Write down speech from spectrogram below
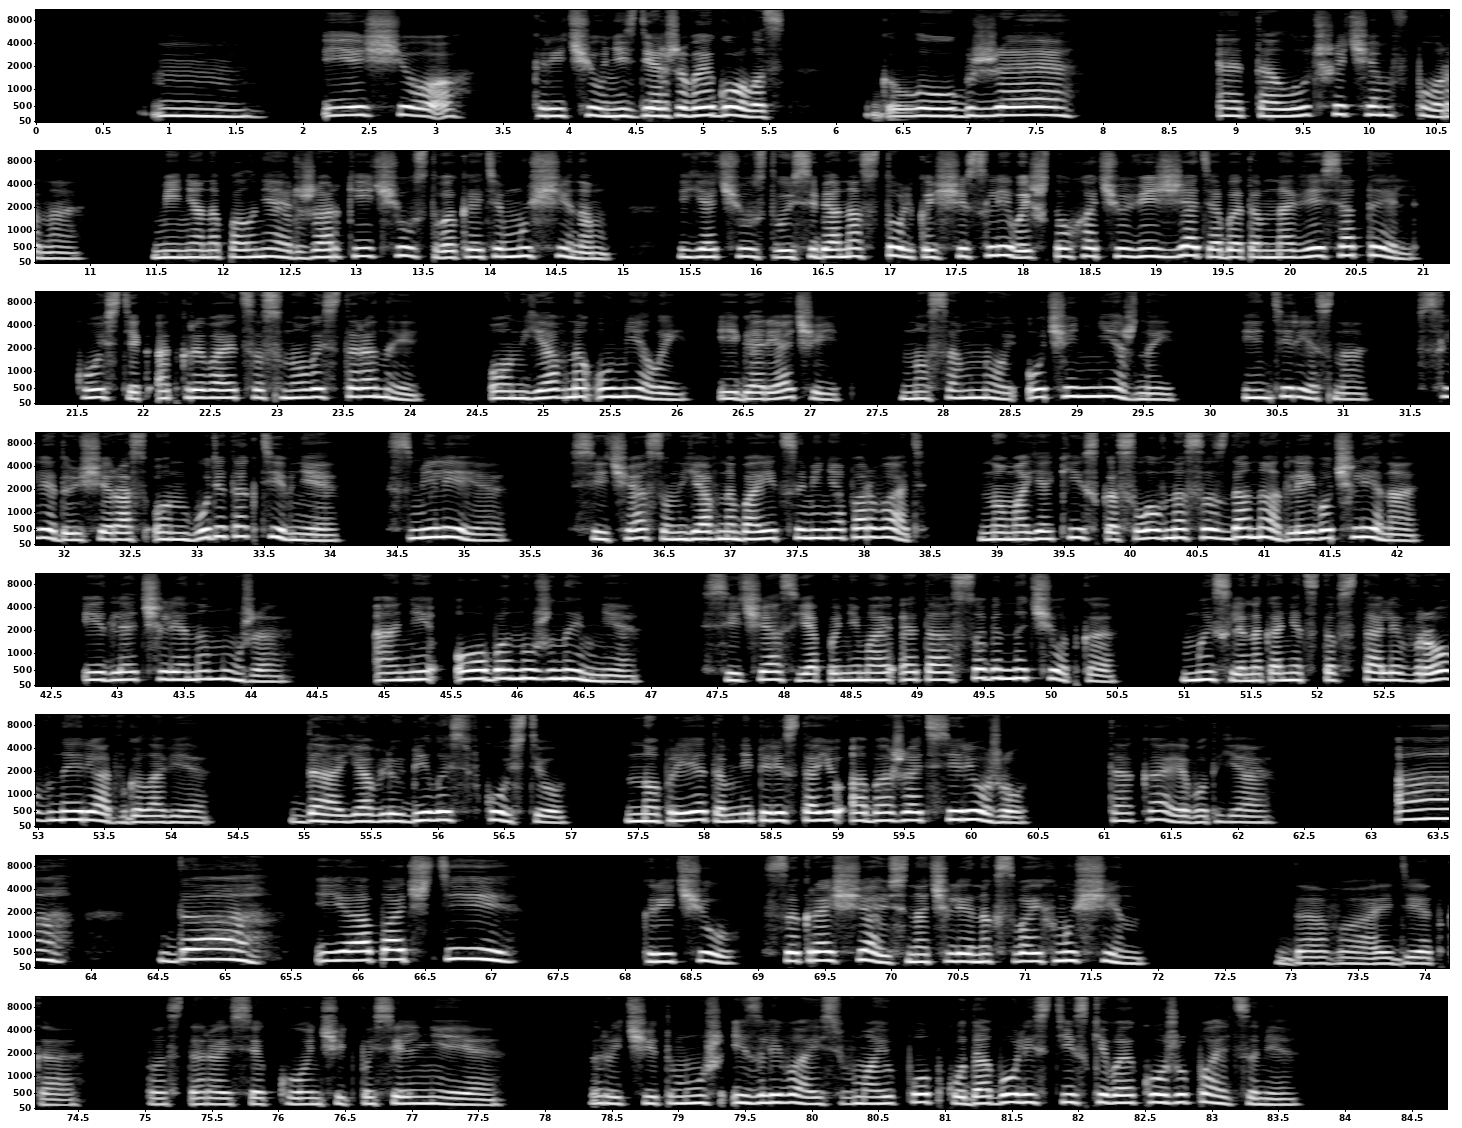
«Ммм, еще...» — кричу, не сдерживая голос. «Глубже...» Это лучше, чем в порно. Меня наполняют жаркие чувства к этим мужчинам. Я чувствую себя настолько счастливой, что хочу визжать об этом на весь отель. Костик открывается с новой стороны. Он явно умелый и горячий, но со мной очень нежный. Интересно, в следующий раз он будет активнее, смелее. Сейчас он явно боится меня порвать, но моя киска словно создана для его члена и для члена мужа. Они оба нужны мне. Сейчас я понимаю это особенно четко. Мысли наконец-то встали в ровный ряд в голове. Да, я влюбилась в Костю, но при этом не перестаю обожать Сережу. Такая вот я. А, да, я почти... Кричу, сокращаюсь на членах своих мужчин. «Давай, детка», «Постарайся кончить посильнее», — рычит муж, изливаясь в мою попку, до боли стискивая кожу пальцами.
